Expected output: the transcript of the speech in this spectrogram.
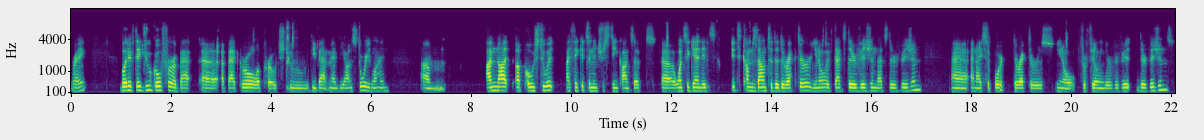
right? But if they do go for a bat uh, a Batgirl approach to the Batman Beyond storyline, um, I'm not opposed to it. I think it's an interesting concept. Uh, once again, it's it comes down to the director. You know, if that's their vision, that's their vision, uh, and I support directors. You know, fulfilling their their visions.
